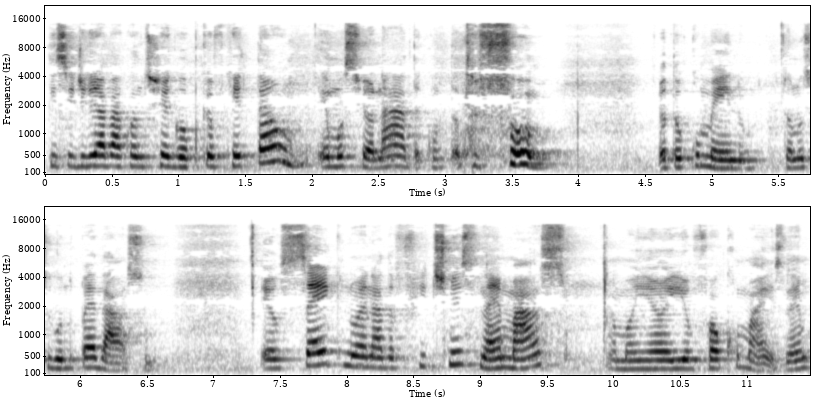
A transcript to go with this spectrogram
Decidi gravar quando chegou, porque eu fiquei tão emocionada, com tanta fome. Eu tô comendo, tô no segundo pedaço. Eu sei que não é nada fitness, né, mas amanhã aí eu foco mais, né?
